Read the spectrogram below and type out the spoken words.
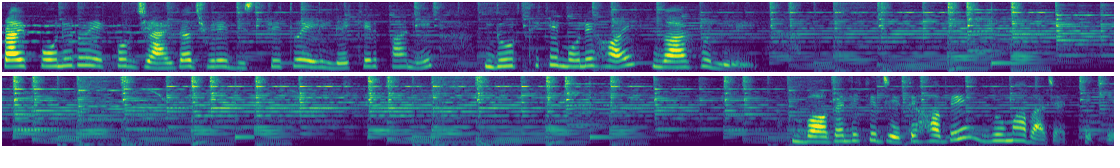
প্রায় পনেরো একর জায়গা জুড়ে বিস্তৃত এই লেকের পানি দূর থেকে মনে হয় গাঢ় নীল। বগালেকে যেতে হবে রুমা বাজার থেকে।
